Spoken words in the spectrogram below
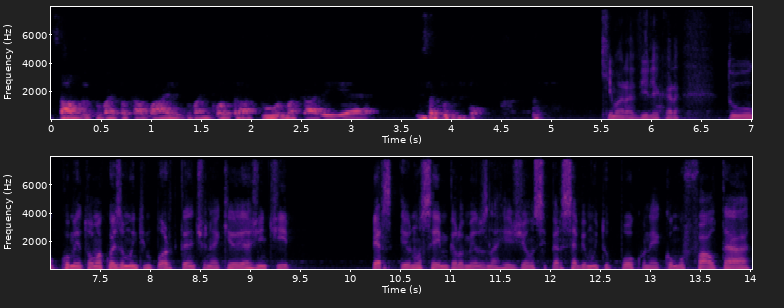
sábado tu vai tocar baile, tu vai encontrar a turma, cara, e é, isso é tudo de bom. Que maravilha, cara. Tu comentou uma coisa muito importante, né? Que a gente eu não sei, pelo menos na região se percebe muito pouco, né? Como falta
